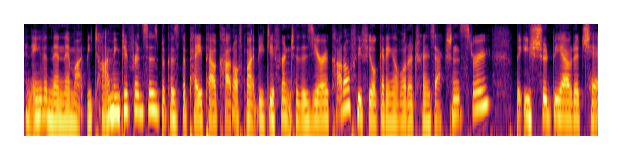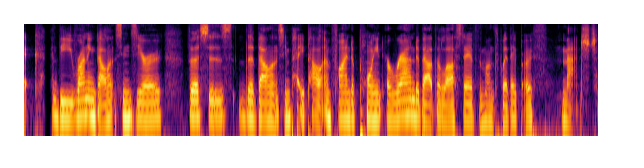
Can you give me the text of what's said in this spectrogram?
And even then, there might be timing differences because the PayPal cutoff might be different to the Xero cutoff if you're getting a lot of transactions through. But you should be able to check the running balance in Xero versus the balance in PayPal and find a point around about the last day of the month where they both matched.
